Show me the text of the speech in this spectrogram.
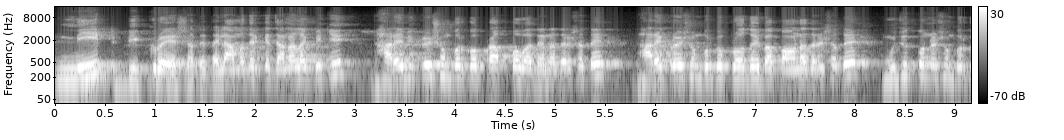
নিট বিক্রয়ের সাথে। তাইলে আমাদেরকে জানা লাগবে কি? ধারে বিক্রয় সম্পর্ক প্রাপ্য বা দেনাদারের সাথে, ধারে ক্রয় সম্পর্ক প্রদয় বা পাওনাদারের সাথে মজুদ পণ্যের সম্পর্ক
